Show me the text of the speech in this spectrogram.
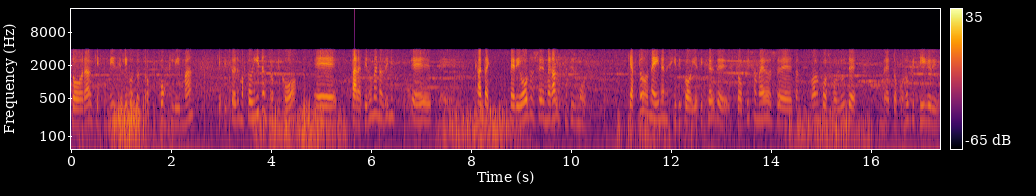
τώρα και θυμίζει λίγο το τροπικό κλίμα και επειδή το αυτό ήταν τροπικό, ε, παρατηρούμε να δίνει ε, ε, κατά περιόδους ε, μεγάλους πληθυσμούς. Και αυτό ναι είναι ανησυχητικό γιατί ξέρετε στο πίσω μέρος ε, των επιστημόνων που ασχολούνται με το κουνούπι τίγρης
